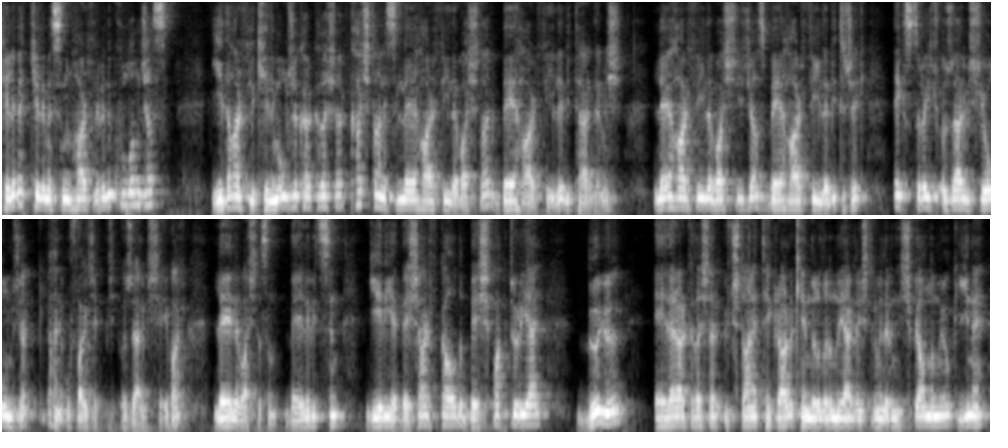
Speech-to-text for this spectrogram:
Kelebek kelimesinin harflerini kullanacağız. 7 harfli kelime olacak arkadaşlar. Kaç tanesi L harfiyle başlar, B harfiyle biter demiş. L harfiyle başlayacağız, B harfiyle bitecek. Ekstra hiç özel bir şey olmayacak. Hani ufacık bir özel bir şey var. L ile başlasın, B ile bitsin. Geriye 5 harf kaldı. 5 faktöriyel bölü E'ler arkadaşlar 3 tane tekrarlı kendi aralarında yer değiştirmelerin hiçbir anlamı yok. Yine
